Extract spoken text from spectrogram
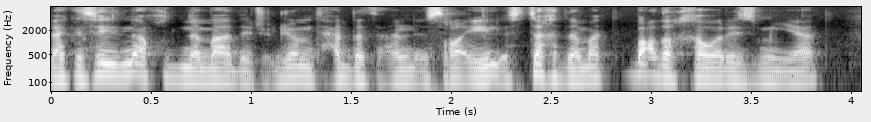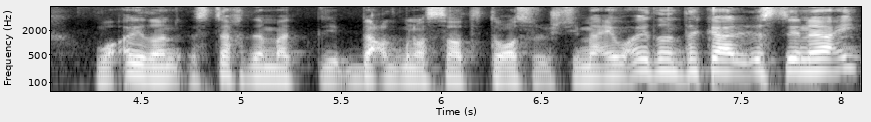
لكن سيدي نأخذ نماذج. اليوم نتحدث عن إسرائيل. استخدمت بعض الخوارزميات وأيضا استخدمت بعض منصات التواصل الاجتماعي وأيضا الذكاء الاصطناعي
